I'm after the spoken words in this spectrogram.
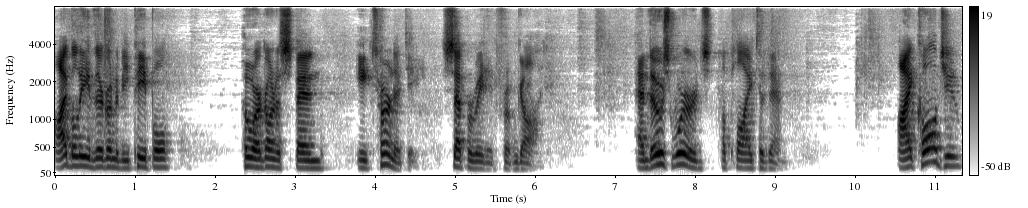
I believe there are going to be people who are going to spend eternity separated from God. And those words apply to them. I called you.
